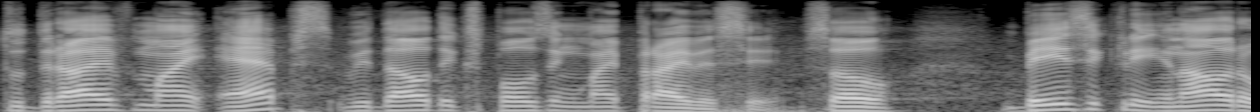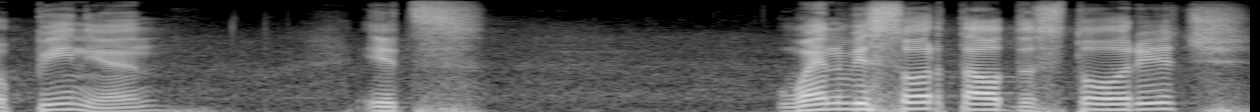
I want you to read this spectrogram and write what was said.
to drive my apps without exposing my privacy. So basically, in our opinion, it's when we sort out the storage,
